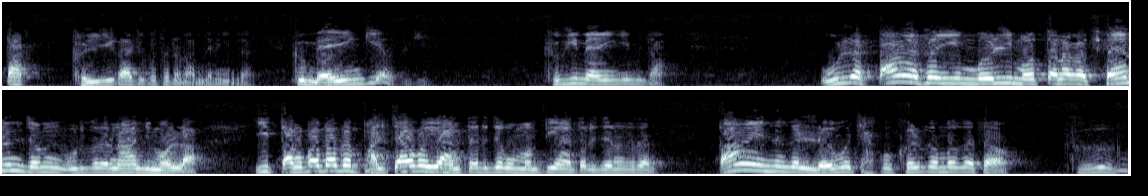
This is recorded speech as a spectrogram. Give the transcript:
딱 걸리가지고 들어만드는 겁니다. 그 매인기야, 그게. 그게 매인기입니다. 우리가 땅에서 이 멀리 못 떠나가 새는 좀 우리보다 나은지 몰라. 이 땅바닥에 발자국이 안 떨어지고 몸뚱이 안 떨어지는 것은 땅에 있는 걸 너무 자꾸 긁어 먹어서 그거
